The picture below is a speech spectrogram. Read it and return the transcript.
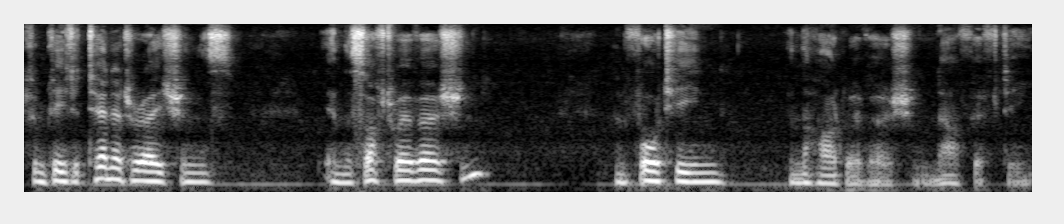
completed 10 iterations in the software version and 14 in the hardware version, now 15.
